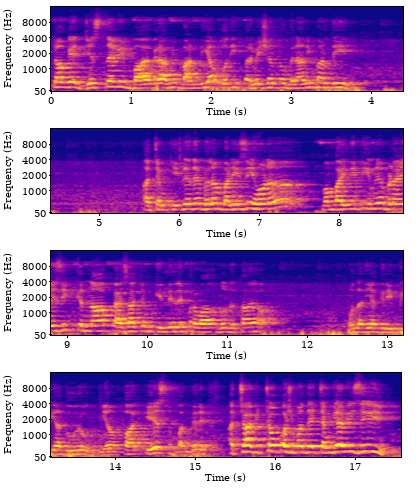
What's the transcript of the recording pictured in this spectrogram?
ਕਿਉਂਕਿ ਜਿਸ ਤੇ ਵੀ ਬਾਇਓਗ੍ਰਾਫੀ ਬਣਦੀ ਆ, ਉਹਦੀ ਪਰਮਿਸ਼ਨ ਤੋਂ ਬਿਨਾਂ ਨਹੀਂ ਬਣਦੀ। ਆ ਚਮਕੀਲੇ ਦੇ ਫਿਲਮ ਬਣੀ ਸੀ ਹੁਣ, ਮੁੰਬਈ ਦੀ ਟੀਮ ਨੇ ਬਣਾਈ ਸੀ, ਕਿੰਨਾ ਪੈਸਾ ਚਮਕੀਲੇ ਦੇ ਪਰਿਵਾਰ ਨੂੰ ਦਿੱਤਾ ਆ। ਉਹਨਾਂ ਦੀਆਂ ਗਰੀਬੀਆਂ ਦੂਰ ਹੋ ਗਈਆਂ, ਪਰ ਇਸ ਬੰਦੇ ਨੇ, ਅੱਛਾ ਵਿੱਚੋਂ ਕੁਝ ਬੰਦੇ ਚੰਗੇ ਵੀ ਸੀ,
